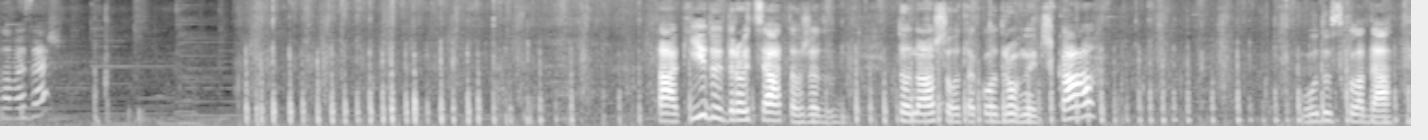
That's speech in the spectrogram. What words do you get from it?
Завезеш? Так, їдуть дровцята вже до нашого такого дровничка. Буду складати.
